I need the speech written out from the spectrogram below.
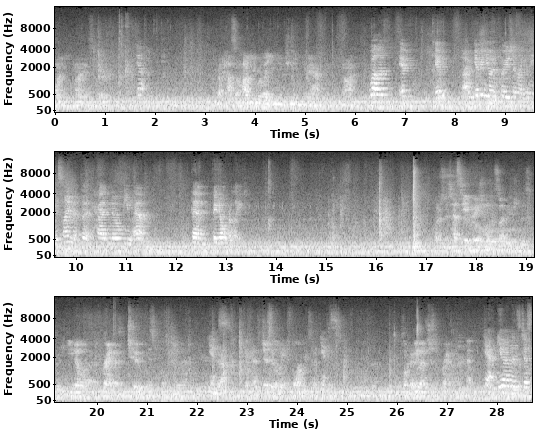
one minus third. yeah. But how, so how do you relate mu G and mu m, not? Well, if, if, if I'm giving you an equation like in the assignment that had no mu m, then they don't relate. But it's just the equation, it's like, you know, parameter two is equal to mu m. Yes, Yeah. If that's just the way it's formed. yes. So mu m just a parameter. Yeah, mu m is just,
